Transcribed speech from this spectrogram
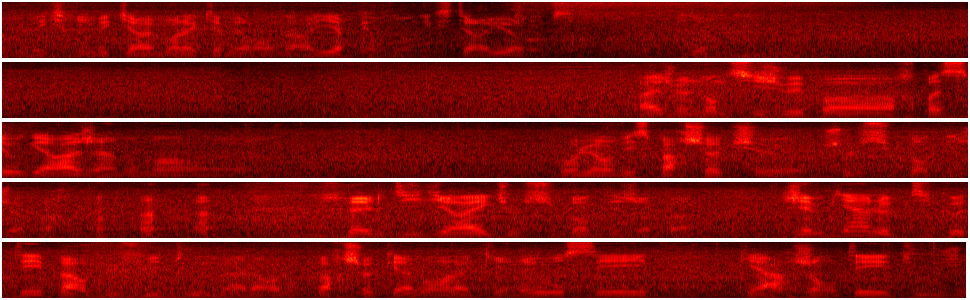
on met- carrément la caméra en arrière, puis on est en extérieur, donc c'est pire. Ouais, je me demande si je vais pas repasser au garage à un moment euh, pour lui enlever ce pare-choc. Je, je le supporte déjà pas. je le dis direct, je le supporte déjà pas. J'aime bien le petit côté par buffle et tout, mais alors le pare-choc avant là qui est rehaussé, qui est argenté et tout, je,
